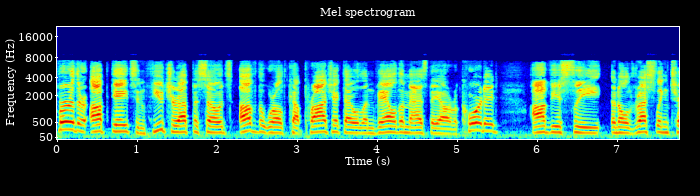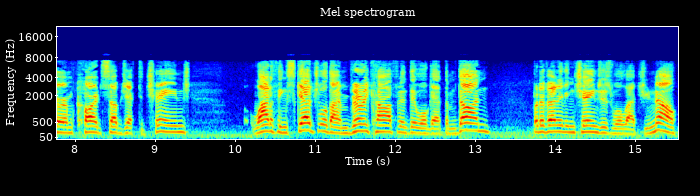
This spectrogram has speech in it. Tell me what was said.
further updates and future episodes of the World Cup project. I will unveil them as they are recorded. Obviously, an old wrestling term, card subject to change. A lot of things scheduled. I'm very confident that we'll get them done. But if anything changes, we'll let you know.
